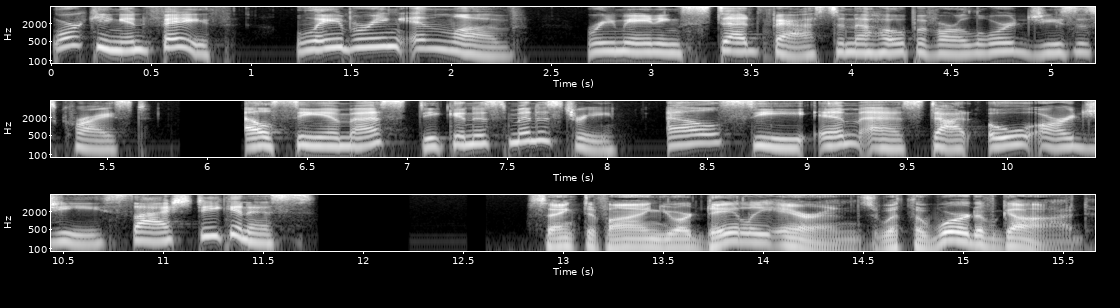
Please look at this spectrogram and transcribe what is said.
Working in faith, laboring in love, remaining steadfast in the hope of our Lord Jesus Christ. LCMS Deaconess Ministry lcms.org slash deaconess. Sanctifying your daily errands with the Word of God.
